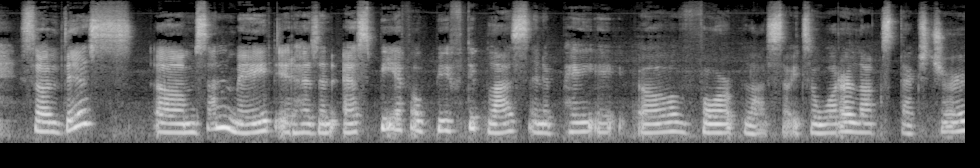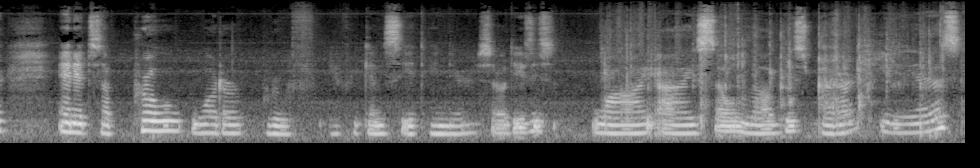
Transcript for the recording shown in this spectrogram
so this um, Sun Mate it has an SPF of 50 plus and a PA of 4 plus. So it's a waterlux texture and it's a pro waterproof if you can see it in there. So this is why I so love this product is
